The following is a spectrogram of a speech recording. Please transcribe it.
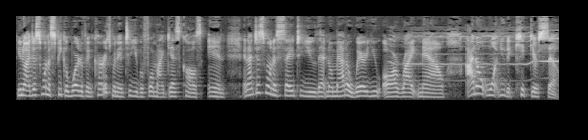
You know, I just want to speak a word of encouragement into you before my guest calls in. And I just want to say to you that no matter where you are right now, I don't want you to kick yourself.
